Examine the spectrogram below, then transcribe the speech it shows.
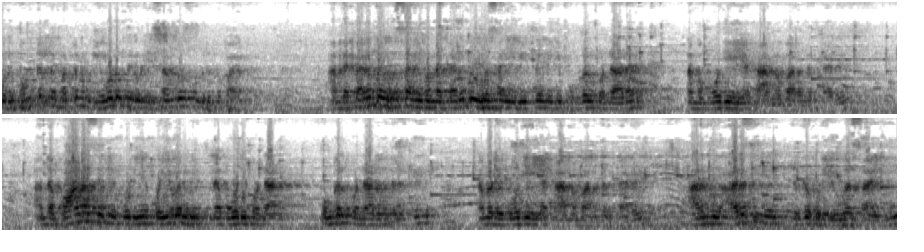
ஒரு பொங்கல்ல மட்டும் நமக்கு எவ்வளவு பேருடைய சந்தோஷம் இருக்கு பாருங்க. அந்த கரும்பு விவசாயம் பண்ண கரும்பு விவசாயி வீட்டுல இன்னைக்கு பொங்கல் கொண்டாட நம்ம மோதி ஐயா காரணமா இருந்திருக்காரு. அந்த பானம் செய்யக்கூடிய கொய்யவர் வீட்டுல மோடி கொண்டாடு பொங்கல் கொண்டாடுவதற்கு நம்முடைய மோடி ஐயா காரணமா இருந்திருக்காரு அருந்து அரிசி இருக்கக்கூடிய விவசாயி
